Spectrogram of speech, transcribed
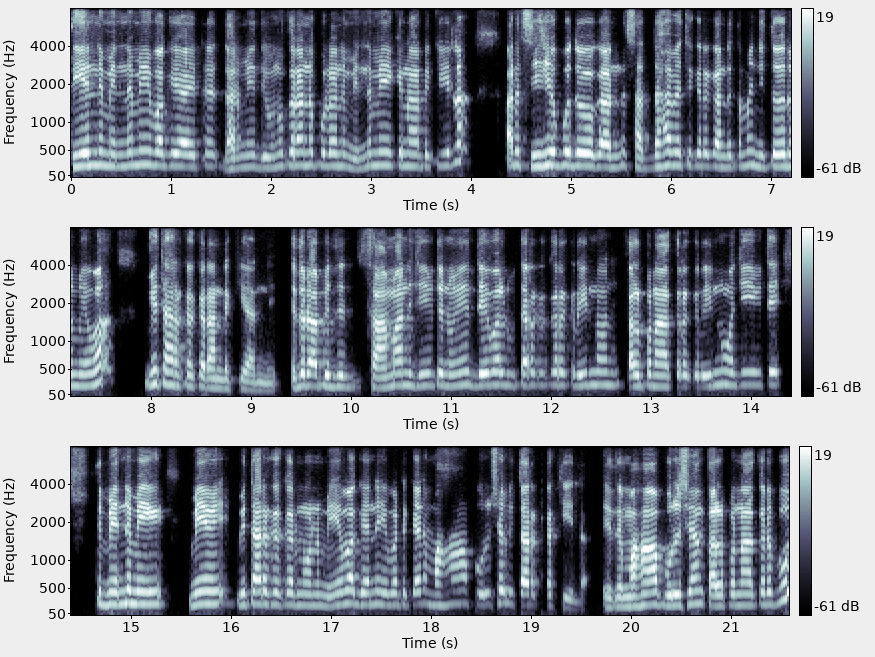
තියෙන්නේ මෙන්න මේ වගේ අයට ධර්මය දියුණු කරන්න පුළන මෙන්න මේ කෙනාට කියලා අර සිහිපුදෝගන්න සද්ධහ ඇති කර ගන්න තමයි නිතර මේවා විතර්ක කරන්න කියන්නේ. එදර අපි සාමාන්‍ය ජීවිත නොේ දේවල් විතර්ක කර කරන්න ඕන කල්පනා කර කරන්නවා ජීවිතේ ති මෙන්න මේ මේ විතර්ක කරනවන මේවා ගැන ඒවට ගැන මහා පුරුෂ විතර්ක කියලා. එති මහා පුරුෂයන් කල්පනා කරපු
